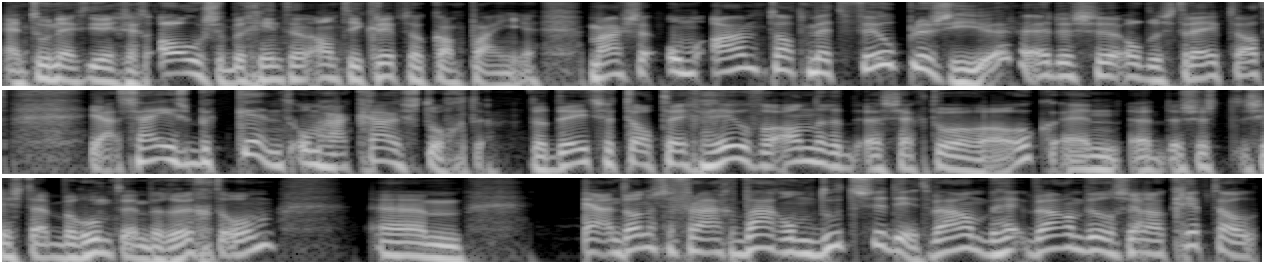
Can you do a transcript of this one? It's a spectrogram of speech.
En toen heeft iedereen gezegd, oh, ze begint een anti-crypto campagne. Maar ze omarmt dat met veel plezier, hè, dus ze onderstreept dat. Ja, zij is bekend om haar kruistochten. Dat deed ze al tegen heel veel andere uh, sectoren ook. En uh, dus ze is daar beroemd en berucht om. Um, ja, en dan is de vraag, waarom doet ze dit? Waarom, waarom wil ze ja. nou crypto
